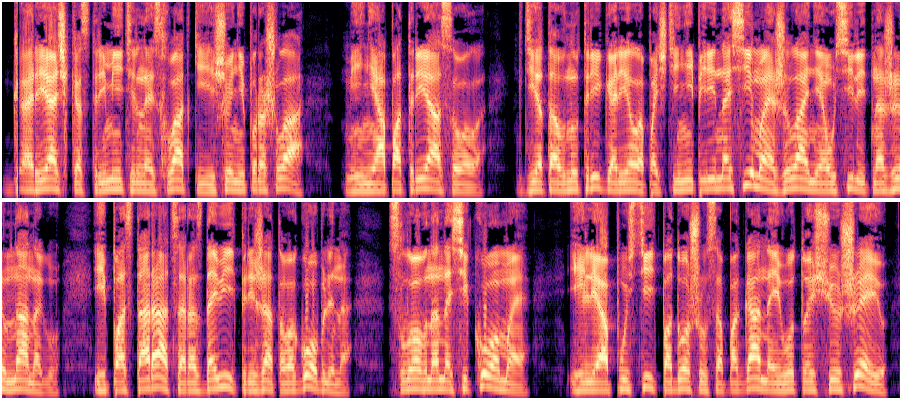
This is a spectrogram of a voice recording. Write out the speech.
Горячка стремительной схватки еще не прошла, меня потрясывало. Где-то внутри горело почти непереносимое желание усилить нажим на ногу и постараться раздавить прижатого гоблина, словно насекомое, или опустить подошву сапога на его тощую шею –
